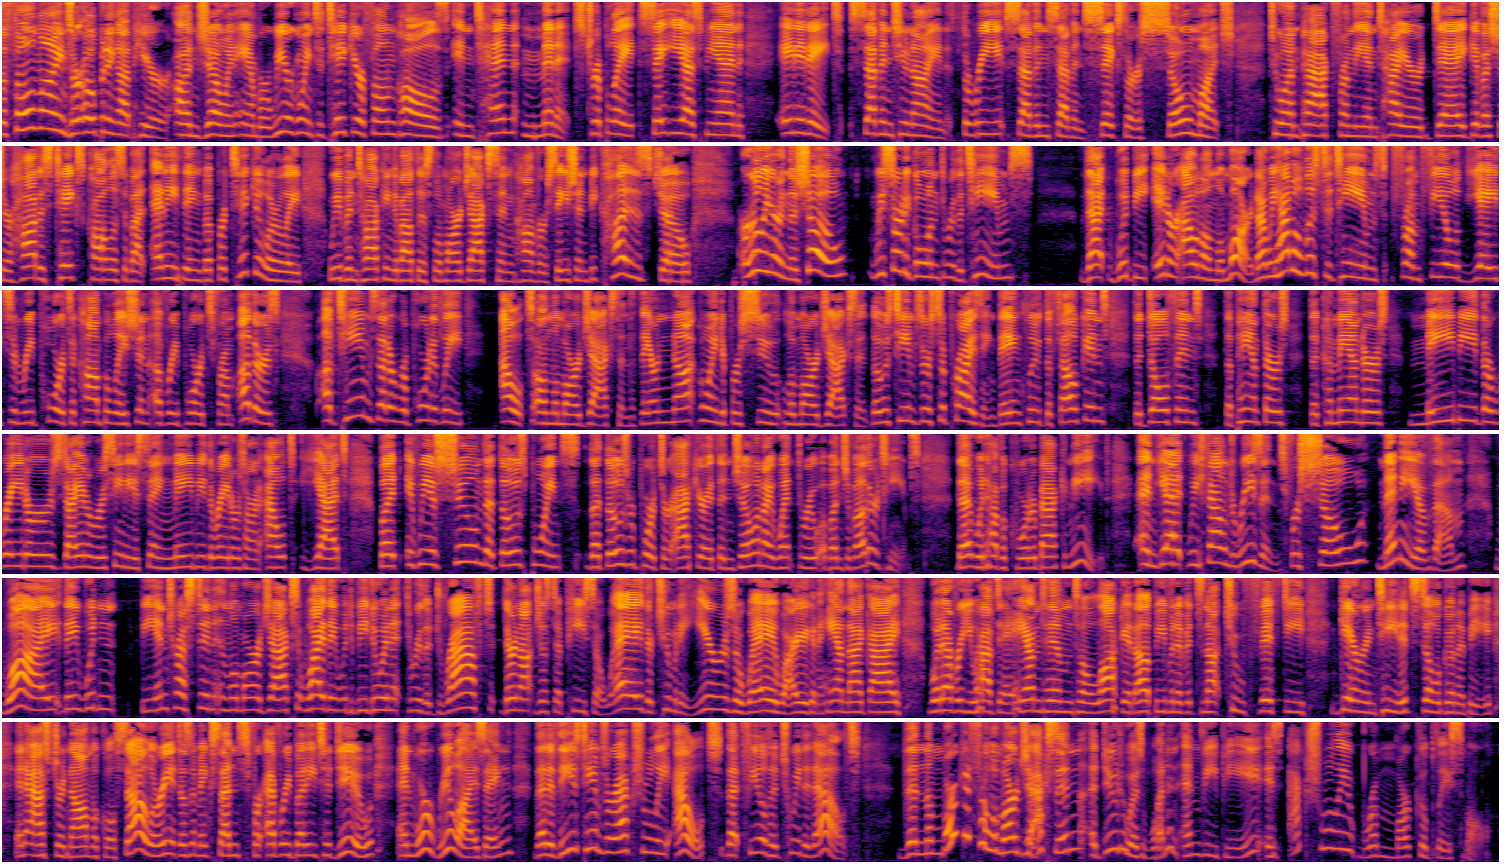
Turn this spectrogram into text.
The phone lines are opening up here on Joe and Amber. We are going to take your phone calls in 10 minutes. Triple eight, say ESPN, 888-729-3776. There is so much to unpack from the entire day. Give us your hottest takes. Call us about anything, but particularly we've been talking about this Lamar Jackson conversation because, Joe, earlier in the show, we started going through the teams that would be in or out on Lamar. Now we have a list of teams from Field, Yates, and reports, a compilation of reports from others of teams that are reportedly out on Lamar Jackson, that they are not going to pursue Lamar Jackson. Those teams are surprising. They include the Falcons, the Dolphins, the Panthers, the Commanders, maybe the Raiders. Dianna Russini is saying maybe the Raiders aren't out yet. But if we assume that those points, that those reports are accurate, then Joe and I went through a bunch of other teams that would have a quarterback need. And yet we found reasons for so many of them why they wouldn't be interested in Lamar Jackson, why they would be doing it through the draft. They're not just a piece away. They're too many years away. Why are you going to hand that guy whatever you have to hand him to lock it up, even if it's not 250 guaranteed? It's still going to be an astronomical salary. It doesn't make sense for everybody to do. And we're realizing that if these teams are actually out, that Field had tweeted out, then the market for Lamar Jackson, a dude who has won an MVP, is actually remarkably small.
